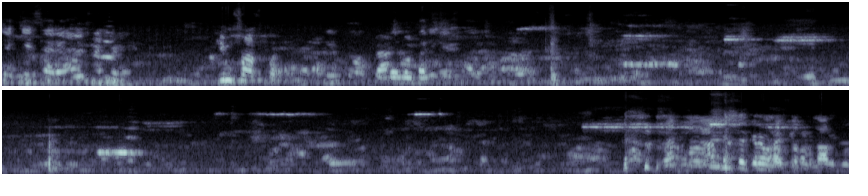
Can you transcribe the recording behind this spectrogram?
చెక్ చేశారా కిమ్స్ హాస్పిటల్ పని చేశారా ఆఫీస్ దగ్గర ఉన్నాయి నాలుగు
